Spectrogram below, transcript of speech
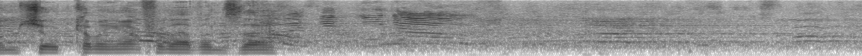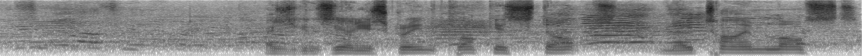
Gum shield coming out from Evans there. As you can see on your screen, the clock is stopped. No time lost.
